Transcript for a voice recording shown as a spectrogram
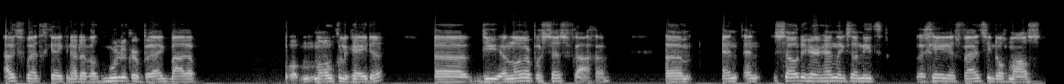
uitgebreid gekeken naar de wat moeilijker bereikbare mogelijkheden eh, die een langer proces vragen. Ehm, en, en zou de heer Hendricks dan niet regeren nogmaals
